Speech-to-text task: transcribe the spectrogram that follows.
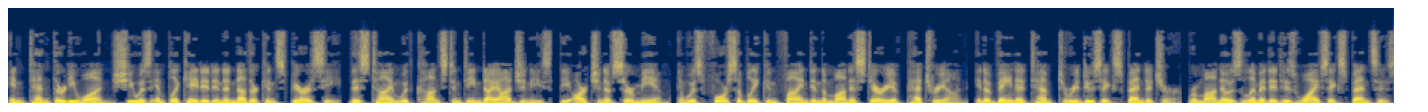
In 1031 she was implicated in another conspiracy, this time with Constantine Diogenes, the Archon of Sirmium, and was forcibly confined in the monastery of Petrion. In a vain attempt to reduce expenditure, Romanos limited his wife's expenses,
